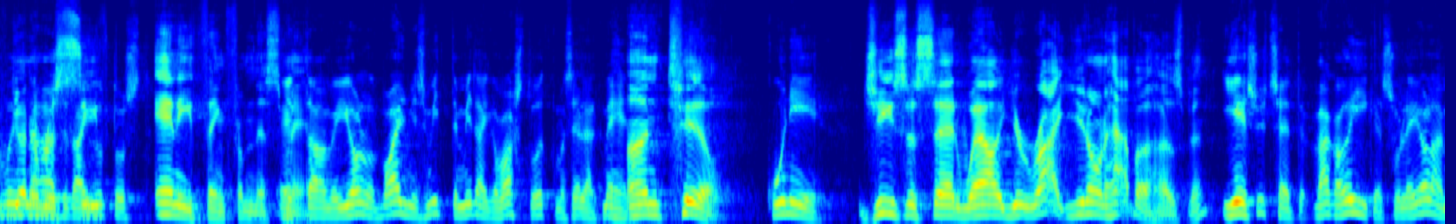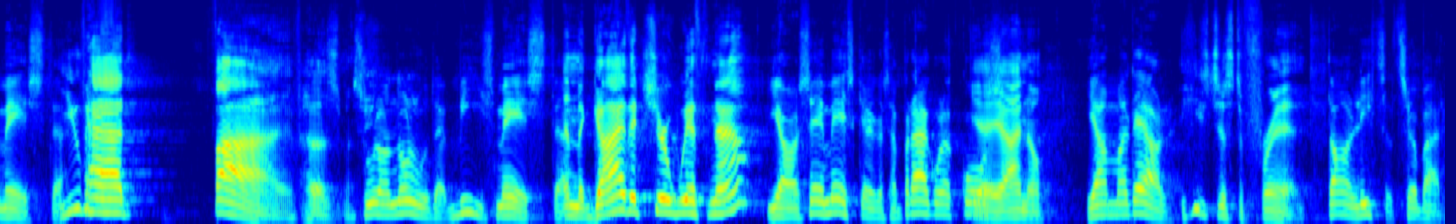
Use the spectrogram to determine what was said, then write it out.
võid going to näha seda receive jutust, anything from this et ta man ei olnud valmis mitte midagi vastu võtma sellelt mehelt, until kuni Jesus said, Well, you're right. You don't have a husband. Jeesus ütles, et väga õige, sul ei ole meest, You've had five husbands. sul on olnud viis meest And the guy that you're with now, ja see mees, kellega sa praegu oled koos yeah, yeah, I know. ja ma tean, He's just a friend. ta on lihtsalt sõber.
